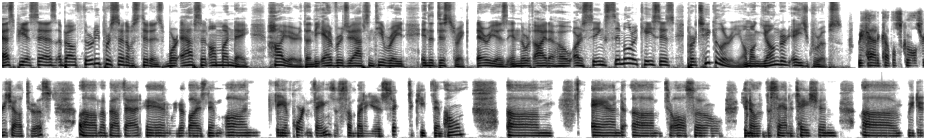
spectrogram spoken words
SPS says about 30% of students were absent on Monday, higher than the average absentee rate in the district. Areas in North Idaho are seeing similar cases, particularly among younger age groups. We've had a couple schools reach out to us um, about that, and we've advised them on the important things if somebody is sick to keep them home. Um, and um, to also, you know, the sanitation. Uh, we do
